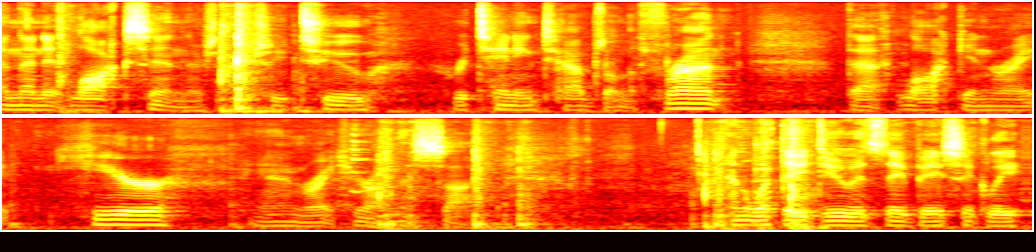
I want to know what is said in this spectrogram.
and then it locks in. There's actually two retaining tabs on the front that lock in right here and right here on this side. And what they do is they basically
